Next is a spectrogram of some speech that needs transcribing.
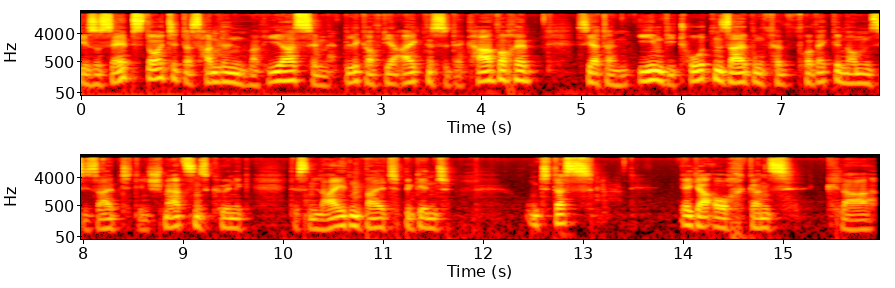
Jesus selbst deutet das Handeln Marias im Blick auf die Ereignisse der Karwoche. Sie hat an ihm die Totensalbung vorweggenommen. Sie salbt den Schmerzenskönig, dessen Leiden bald beginnt. Und das er ja auch ganz klar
